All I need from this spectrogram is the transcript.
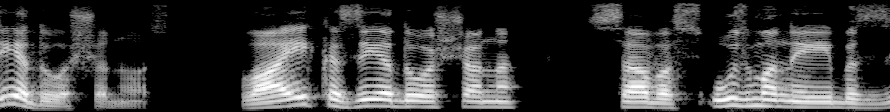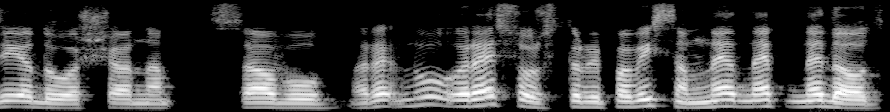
ziedošanos. Laika ziedošana, savas uzmanības ziedošana, savu re, nu, resursu. Tur ir pavisam ne, ne, nedaudz.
